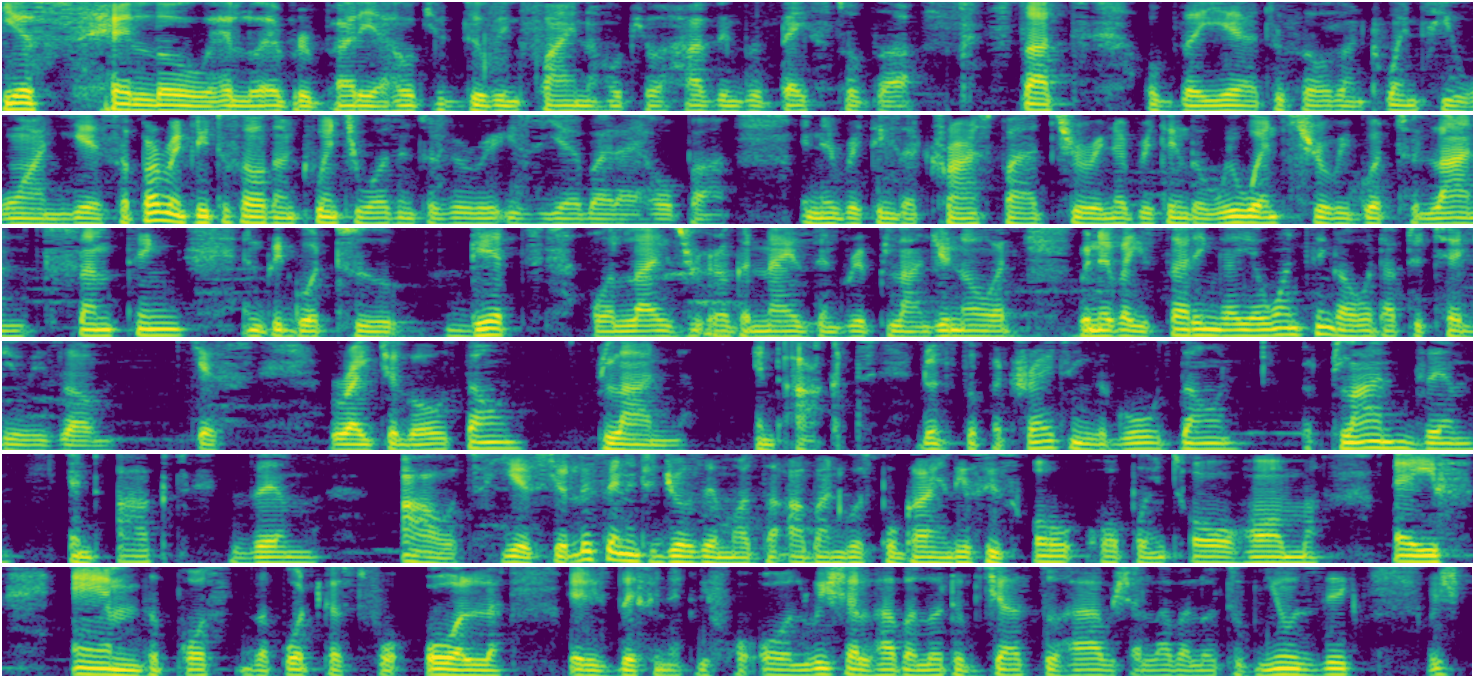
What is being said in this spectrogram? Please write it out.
Yes, hello, hello everybody. I hope you're doing fine. I hope you're having the best of the start of the year 2021. Yes, apparently 2020 wasn't a very easy year, but I hope uh, in everything that transpired during everything that we went through, we got to learn something and we got to get our lives reorganized and replanned. You know what? Whenever you're starting a year, one thing I would have to tell you is um yes, write your goals down, plan and act. Don't stop at writing the goals down, but plan them and act them out. Yes, you're listening to JozeMat the Urban Gospel Guy, and this is 0.0 Home FM, the post, the podcast for all. It is definitely for all. We shall have a lot of jazz to have. We shall have a lot of music. We,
